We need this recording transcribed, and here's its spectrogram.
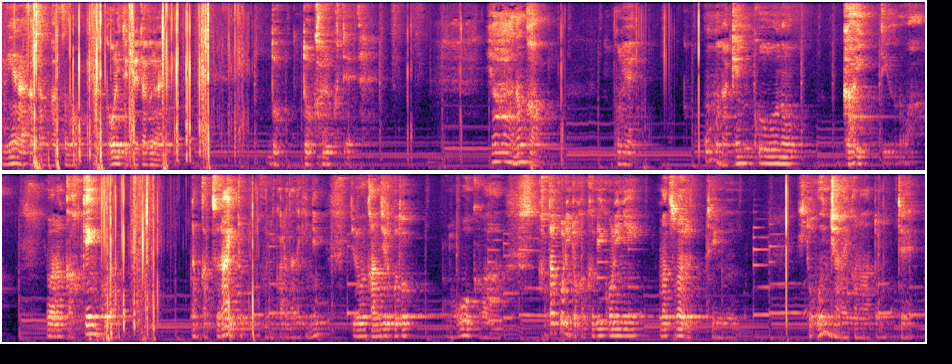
見えない赤ちゃんが、その、なんか降りてくれたぐらい、どっと軽くて。いやー、なんか、これ、主な健康の害っていうのは、要はなんか不健康だ、なんか辛いというふうに体的にね、自分が感じることの多くは、肩こりとか首こりにまつわるっていう人多いんじゃないかなと思って。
